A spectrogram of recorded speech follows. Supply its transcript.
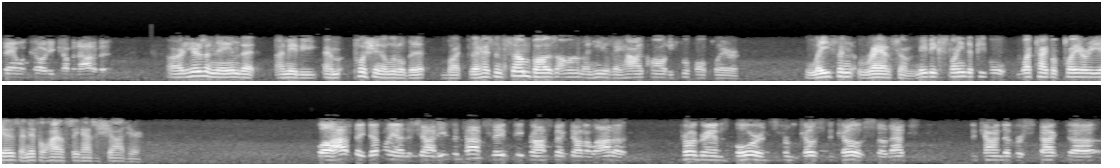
stand with Cody coming out of it. All right, here's a name that I maybe am pushing a little bit, but there has been some buzz on him, and he is a high quality football player. Lathan Ransom. Maybe explain to people what type of player he is and if Ohio State has a shot here. Well, Ohio State definitely has a shot. He's the top safety prospect on a lot of programs' boards from coast to coast. So that's the kind of respect uh,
